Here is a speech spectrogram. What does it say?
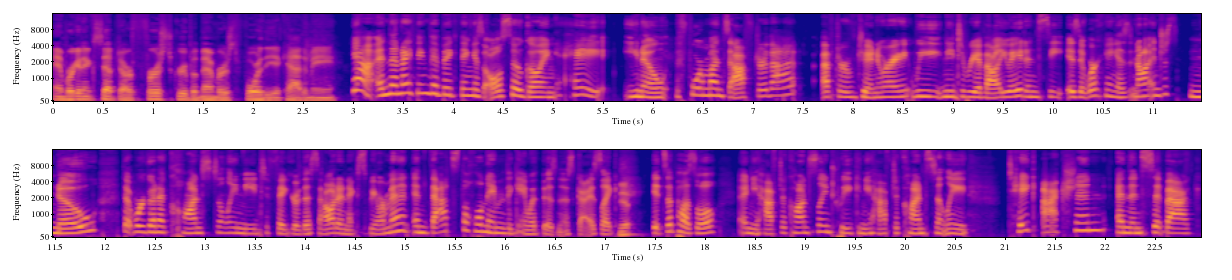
And we're going to accept our first group of members for the academy. Yeah, and then I think the big thing is also going, hey, you know, four months after that, after January, we need to reevaluate and see is it working, is it not, and just know that we're going to constantly need to figure this out and experiment. And that's the whole name of the game with business, guys. Like Yep. it's a puzzle, and you have to constantly tweak, and you have to constantly take action, and then sit back,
